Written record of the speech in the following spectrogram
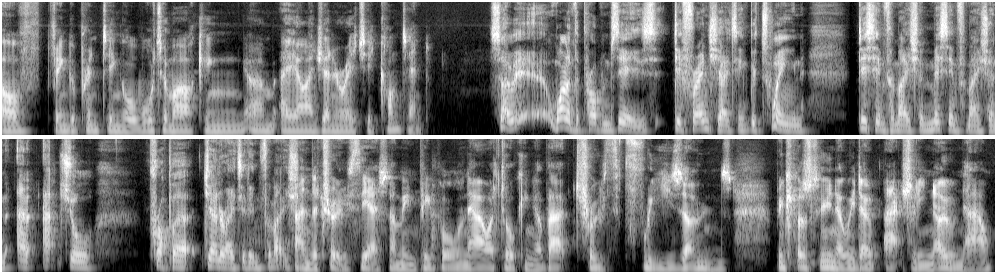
of fingerprinting or watermarking um, AI generated content. So, uh, one of the problems is differentiating between disinformation, misinformation, and actual proper generated information. And the truth, yes. I mean, people now are talking about truth free zones because, you know, we don't actually know now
